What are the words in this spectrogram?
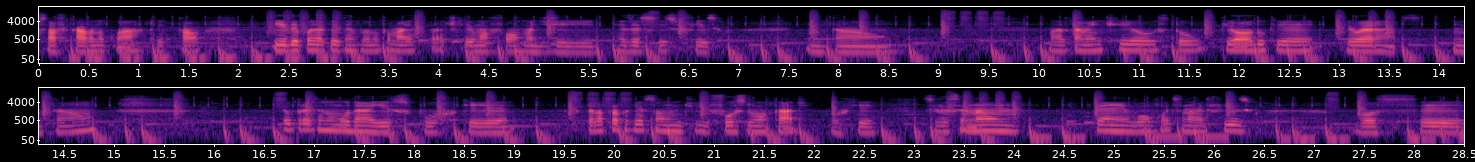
só ficava no quarto e tal. E depois daquele tempo eu nunca mais pratiquei uma forma de exercício físico. Então, basicamente eu estou pior do que eu era antes. Então, eu pretendo mudar isso porque pela própria questão de força de vontade, porque se você não tem um bom condicionamento físico, você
